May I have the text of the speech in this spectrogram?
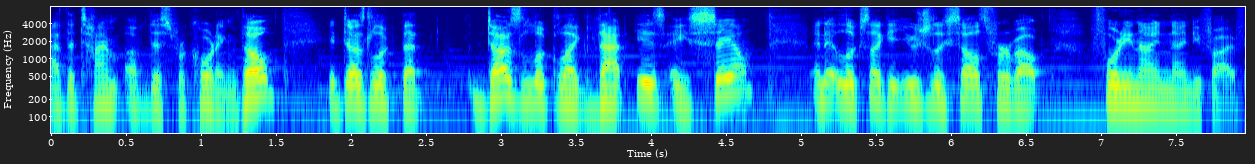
at the time of this recording. Though it does look that does look like that is a sale, and it looks like it usually sells for about $49.95.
